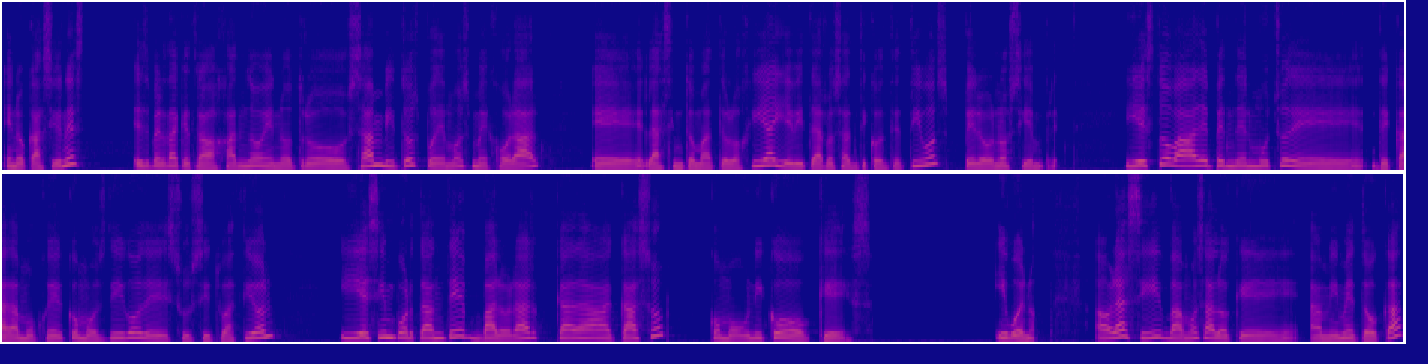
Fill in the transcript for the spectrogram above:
En ocasiones es verdad que trabajando en otros ámbitos podemos mejorar eh, la sintomatología y evitar los anticonceptivos, pero no siempre. Y esto va a depender mucho de cada mujer, como os digo, de su situación y es importante valorar cada caso como único que es. Y bueno, ahora sí, vamos a lo que a mí me toca,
